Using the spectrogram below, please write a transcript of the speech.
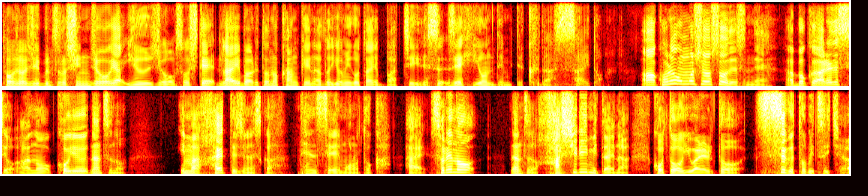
登場人物の心情や友情そしてライバルとの関係など読み応えバッチリです。ぜひ読んでみてくださいと。あこれ面白そうですね。あ僕あれですよ。あのこういうなんつうの今流行ってるじゃないですか。転生ものとか。はい。それのなんつうの走りみたいなことを言われるとすぐ飛びついちゃう。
